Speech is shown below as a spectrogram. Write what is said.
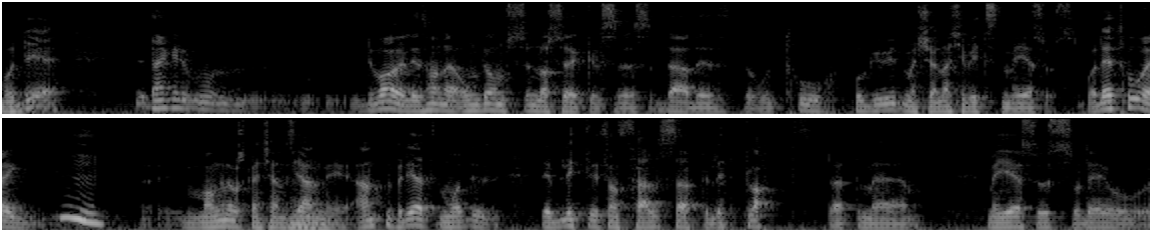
Og det, det tenker jeg Det var jo litt sånn en ungdomsundersøkelse der de 'tror på Gud, men skjønner ikke vitsen med Jesus'. Og det tror jeg mange av oss kan kjennes igjen i. Enten fordi at en måte, det er blitt litt sånn selvsagt, litt platt, dette med, med Jesus, og det er jo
